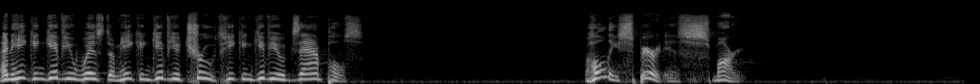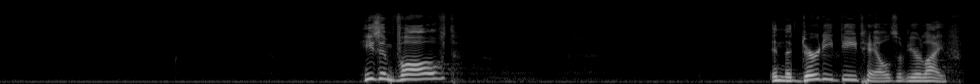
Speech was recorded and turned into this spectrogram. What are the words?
and he can give you wisdom. He can give you truth. He can give you examples. The Holy Spirit is smart. He's involved in the dirty details of your life.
